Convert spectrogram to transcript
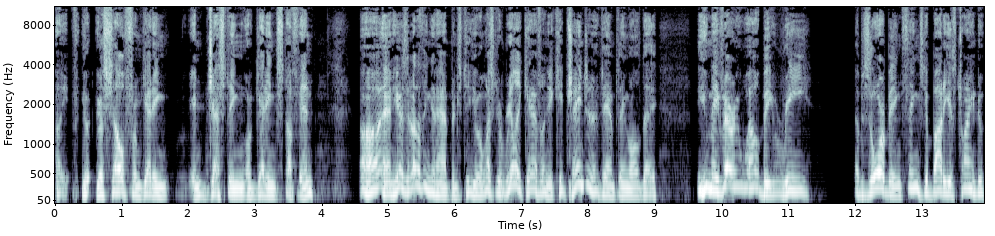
uh, yourself from getting ingesting or getting stuff in. Uh, and here's another thing that happens to you. Unless you're really careful and you keep changing the damn thing all day, you may very well be reabsorbing things your body is trying to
